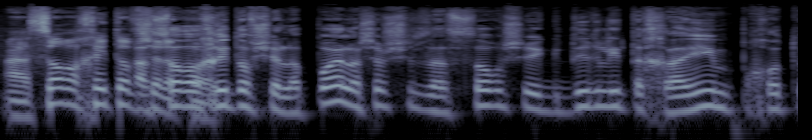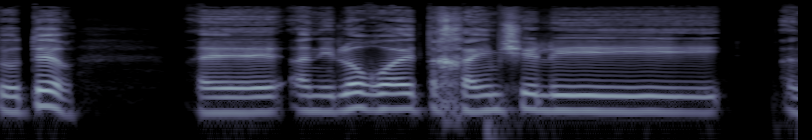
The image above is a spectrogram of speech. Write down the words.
העשור הכי טוב של העשור הפועל. הכי טוב של הפועל, אני חושב שזה עשור שהגדיר לי את החיים, פחות או יותר. אה, אני לא רואה את החיים שלי אה,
